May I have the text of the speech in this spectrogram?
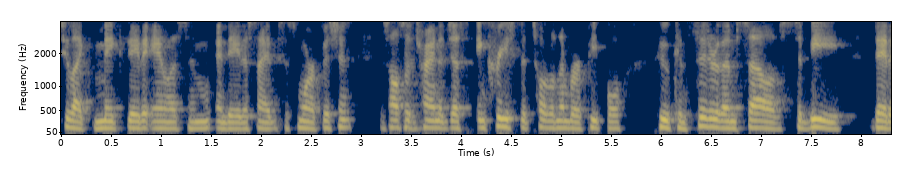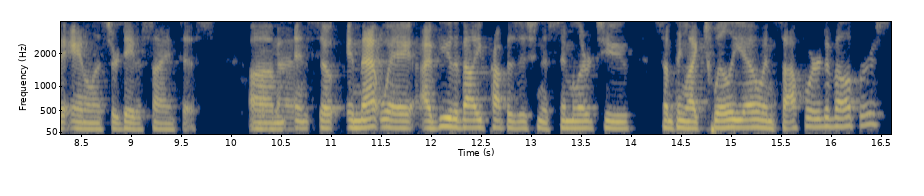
to like make data analysts and, and data scientists more efficient, it's also trying to just increase the total number of people who consider themselves to be data analysts or data scientists. Um, Okay. And so, in that way, I view the value proposition as similar to something like Twilio and software developers.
